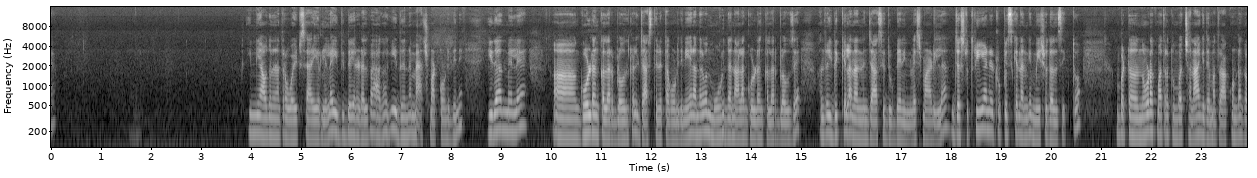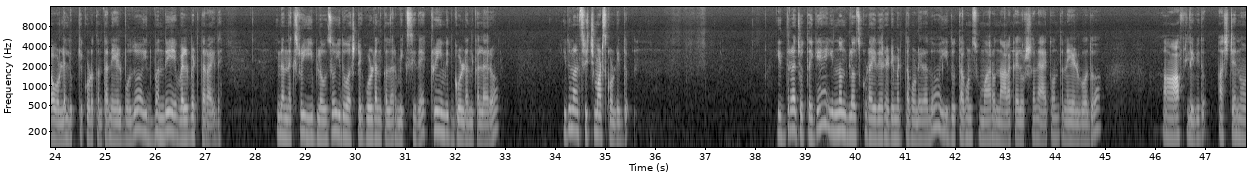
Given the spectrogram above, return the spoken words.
ಇನ್ಯಾವುದು ನನ್ನ ಹತ್ರ ವೈಟ್ ಸ್ಯಾರಿ ಇರಲಿಲ್ಲ, ಇದ್ದಿದ್ದೇ ಎರಡಲ್ವ? ಹಾಗಾಗಿ ಇದನ್ನು ಮ್ಯಾಚ್ ಮಾಡ್ಕೊಂಡಿದ್ದೀನಿ. ಇದಾದಮೇಲೆ ಗೋಲ್ಡನ್ ಕಲರ್ ಬ್ಲೌಸ್ಗಳು ಜಾಸ್ತಿನೇ ತೊಗೊಂಡಿದ್ದೀನಿ. ಏನಂದರೆ ಒಂದು ಮೂರಿಂದ ನಾಲ್ಕು ಗೋಲ್ಡನ್ ಕಲರ್ ಬ್ಲೌಸೇ ಅಂದರೆ ಇದಕ್ಕೆಲ್ಲ ನಾನು ಜಾಸ್ತಿ ದುಡ್ಡೇನು ಇನ್ವೆಸ್ಟ್ ಮಾಡಿಲ್ಲ. ಜಸ್ಟ್ ತ್ರೀ ಹಂಡ್ರೆಡ್ ರುಪೀಸ್ಗೆ ನನಗೆ ಮೀಶೋದಲ್ಲಿ ಸಿಕ್ತು. ಬಟ್ ನೋಡೋಕೆ ಮಾತ್ರ ತುಂಬ ಚೆನ್ನಾಗಿದೆ. ಮಾತ್ರ ಹಾಕೊಂಡಾಗ ಒಳ್ಳೆ ಲುಕ್ಕೆ ಕೊಡುತ್ತಂತಲೇ ಹೇಳ್ಬೋದು. ಇದು ಬಂದು ವೆಲ್ವೆಟ್ ಥರ ಇದೆ. ಇನ್ನು ನೆಕ್ಸ್ಟು ಈ ಬ್ಲೌಸು ಇದು ಅಷ್ಟೇ ಗೋಲ್ಡನ್ ಕಲರ್ ಮಿಕ್ಸ್ ಇದೆ. ಕ್ರೀಮ್ ವಿತ್ ಗೋಲ್ಡನ್ ಕಲರು ಇದು ನಾನು ಸ್ಟಿಚ್ ಮಾಡಿಸ್ಕೊಂಡಿದ್ದು. ಇದರ ಜೊತೆಗೆ ಇನ್ನೊಂದು ಬ್ಲೌಸ್ ಕೂಡ ಇದೆ ರೆಡಿಮೇಡ್ ತಗೊಂಡಿರೋದು. ಇದು ತಗೊಂಡು ಸುಮಾರು ಒಂದು ನಾಲ್ಕೈದು ವರ್ಷನೇ ಆಯಿತು ಅಂತಲೇ ಹೇಳ್ಬೋದು. ಹಾಫ್ ಸ್ಲೀವ್ ಇದು. ಅಷ್ಟೇನು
